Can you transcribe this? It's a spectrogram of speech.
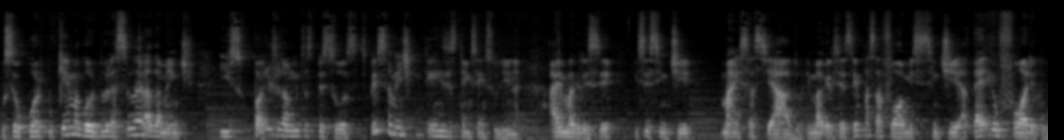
o seu corpo queima gordura aceleradamente e isso pode ajudar muitas pessoas, especialmente quem tem resistência à insulina, a emagrecer e se sentir mais saciado, emagrecer sem passar fome, se sentir até eufórico,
